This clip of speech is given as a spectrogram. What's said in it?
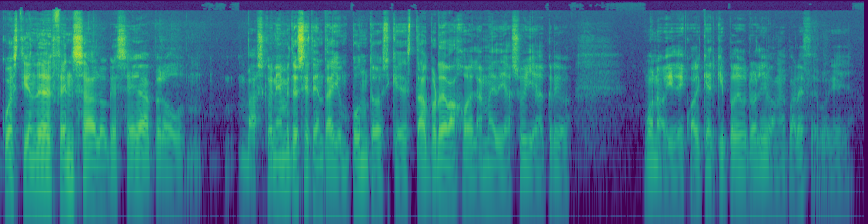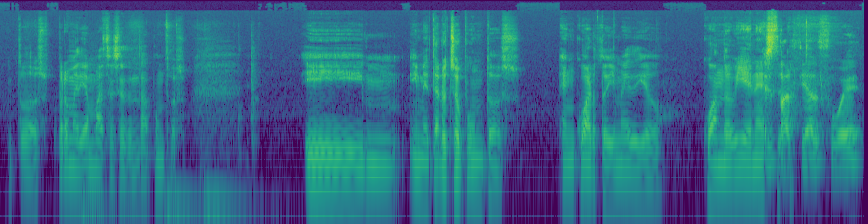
cuestión de defensa, lo que sea, pero Vasconia metió 71 puntos, que está por debajo de la media suya, creo. Bueno, y de cualquier equipo de Euroliga, me parece, porque todos promedian más de 70 puntos. Y, meter 8 puntos en cuarto y medio cuando viene... El parcial fue,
